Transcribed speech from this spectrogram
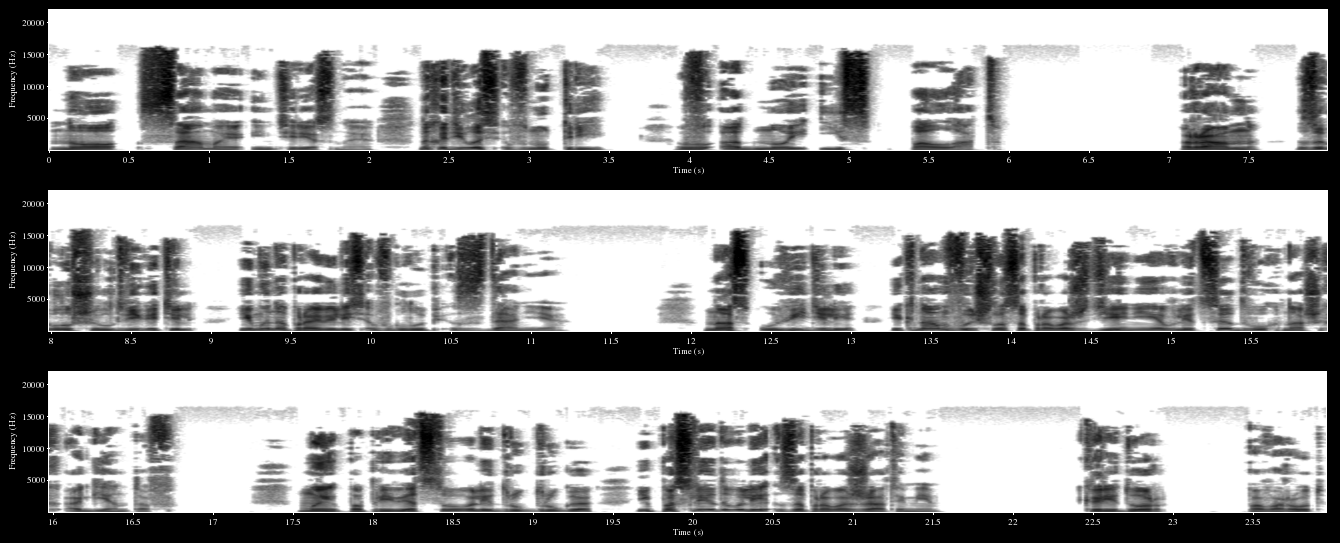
Но самое интересное находилось внутри, в одной из палат. Ран заглушил двигатель, и мы направились вглубь здания. Нас увидели, и к нам вышло сопровождение в лице двух наших агентов. Мы поприветствовали друг друга и последовали за провожатыми. Коридор, поворот,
